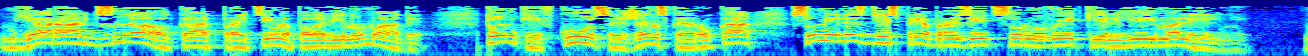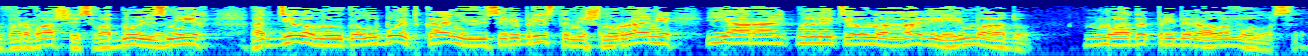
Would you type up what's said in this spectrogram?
Яральд знал, как пройти наполовину Мады. Тонкий вкус и женская рука сумели здесь преобразить суровые кельи и молельни. Ворвавшись в одну из них, отделанную голубой тканью и серебристыми шнурами, Яральд налетел на Ави и Маду. Мада прибирала волосы.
